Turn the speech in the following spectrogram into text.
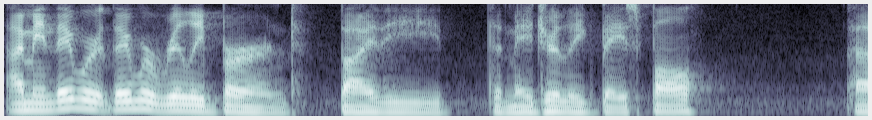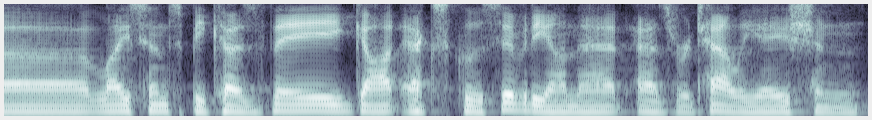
I mean, they were they were really burned by the the Major League Baseball uh, license because they got exclusivity on that as retaliation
